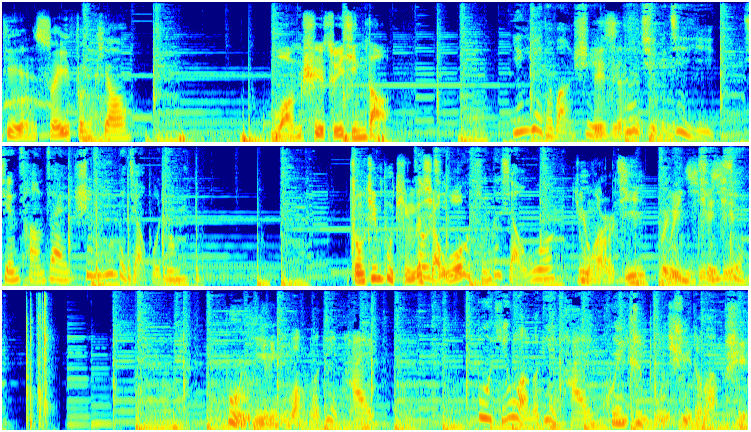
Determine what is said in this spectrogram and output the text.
典随风飘，往事随心到。音乐的往事，歌曲的记忆，潜藏在声音的脚步中。走进不停的小窝，不停的小窝，用耳机为你牵线。不停网络电台，不停网络电台，挥之不去的往事。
